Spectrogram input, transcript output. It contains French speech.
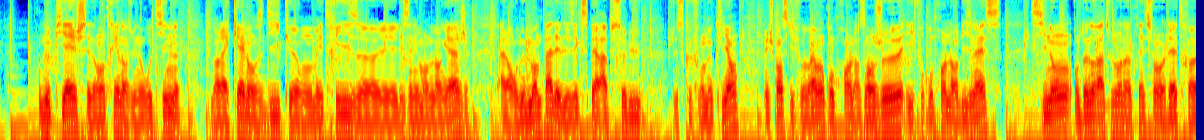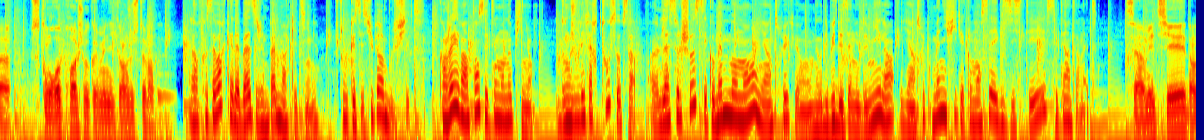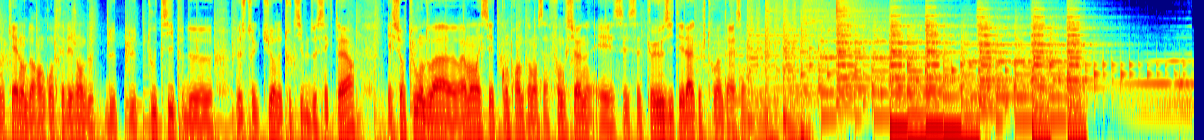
Le piège, c'est d'entrer dans une routine dans laquelle on se dit qu'on maîtrise euh, les, éléments de langage. Alors, on ne nous demande pas d'être des experts absolus de ce que font nos clients, mais je pense qu'il faut vraiment comprendre leurs enjeux et il faut comprendre leur business. Sinon, on donnera toujours l'impression d'être euh, ce qu'on reproche aux communicants, justement. Alors, il faut savoir qu'à la base, j'aime pas le marketing. Je trouve que c'est super bullshit. Quand j'avais 20 ans, c'était mon opinion. Donc, je voulais faire tout sauf ça. Euh, la seule chose, c'est qu'au même moment, il y a un truc, on est au début des années 2000, hein, il y a un truc magnifique qui a commencé à exister, c'était Internet. C'est un métier dans lequel on doit rencontrer des gens de, tout type de, de, structure, de tout type de secteur. Et surtout, on doit euh, vraiment essayer de comprendre comment ça fonctionne. Et c'est cette curiosité-là que je trouve intéressante.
